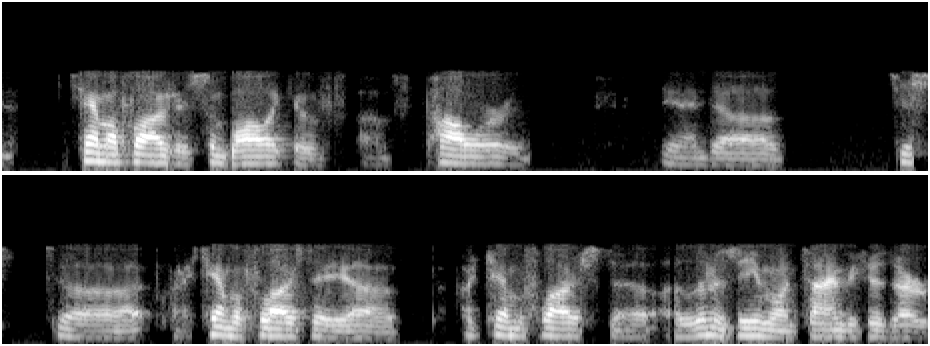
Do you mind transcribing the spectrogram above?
uh, camouflage is symbolic of, of power and, and uh, just uh, I camouflaged a uh, I camouflaged uh, a limousine one time because our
